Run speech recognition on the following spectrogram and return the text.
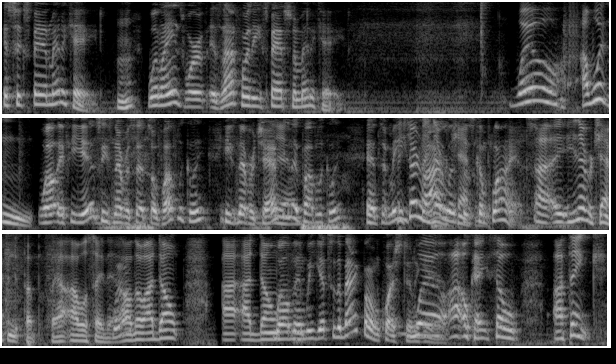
is to expand Medicaid. Mm-hmm. Will Ainsworth is not for the expansion of Medicaid. Well, I wouldn't. Well, if he is, he's never said so publicly. He's never championed yeah. it publicly. And to me, silence is compliance. Uh, he's never championed it publicly. I, I will say that. Well, Although I don't, I, I, don't. Well, then we get to the backbone question. Well, I, okay, so I think.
